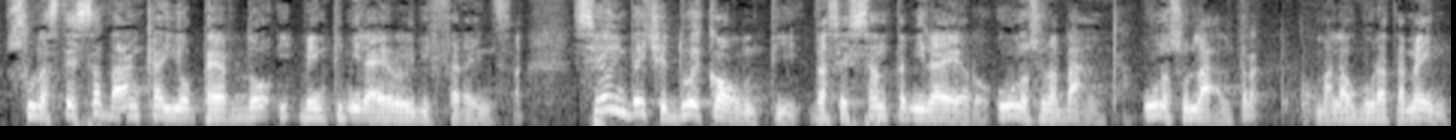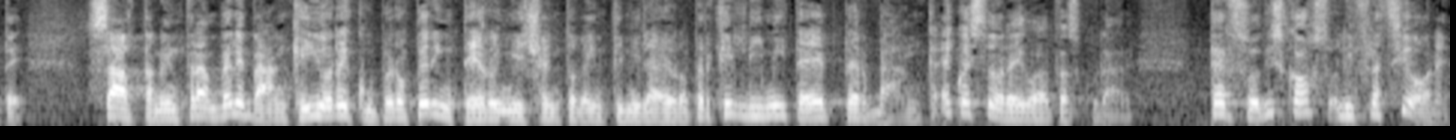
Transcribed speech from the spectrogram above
sulla stessa banca io perdo 20.000 euro di differenza. Se ho invece due conti da 60.000 euro, uno su una banca, uno sull'altra, malauguratamente saltano entrambe le banche, io recupero per intero i miei 120.000 euro perché il limite è per banca e questa è una regola da trascurare. Terzo discorso, l'inflazione.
